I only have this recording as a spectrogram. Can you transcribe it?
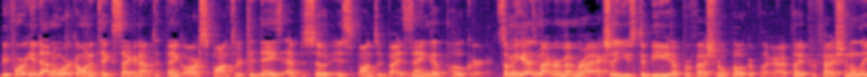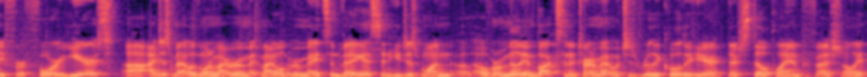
Before we get down to work, I want to take a second out to thank our sponsor. Today's episode is sponsored by Zynga Poker. Some of you guys might remember I actually used to be a professional poker player. I played professionally for four years. Uh, I just met with one of my roommate, my old roommates in Vegas, and he just won uh, over a million bucks in a tournament, which is really cool to hear. They're still playing professionally.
